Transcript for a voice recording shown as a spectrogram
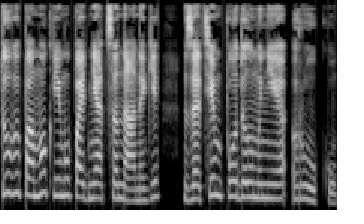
Тувы помог ему подняться на ноги, затем подал мне руку.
